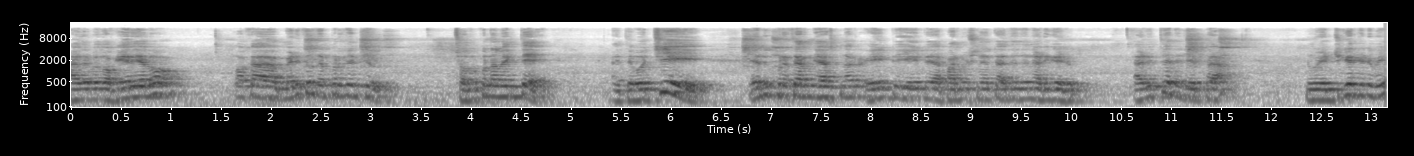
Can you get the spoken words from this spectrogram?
హైదరాబాద్ ఒక ఏరియాలో ఒక మెడికల్ రిప్రజెంటేటివ్ చదువుకున్న వ్యక్తే అయితే వచ్చి ఎందుకు ప్రచారం చేస్తున్నారు? ఏంటి ఏంటి పర్మిషన్ అంటే అది అని అడిగాడు. అడిగితే నేను చెప్పా నువ్వు ఎడ్యుకేటెడ్వి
